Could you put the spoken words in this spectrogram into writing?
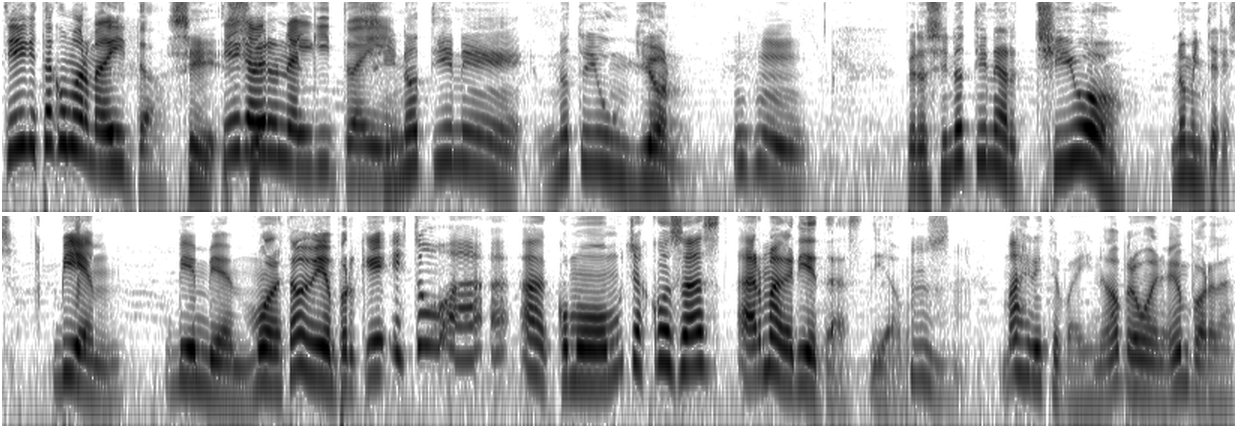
Tiene que estar como armadito. Sí, Tiene si- que haber un alguito ahí. Si no tiene, no te digo un guion, pero si no tiene archivo, no me interesa. Bien, bien, bien. Bueno, está muy bien, porque esto, ah, ah, ah, como muchas cosas, arma grietas, digamos. Más en este país, ¿no? Pero bueno, no importa.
